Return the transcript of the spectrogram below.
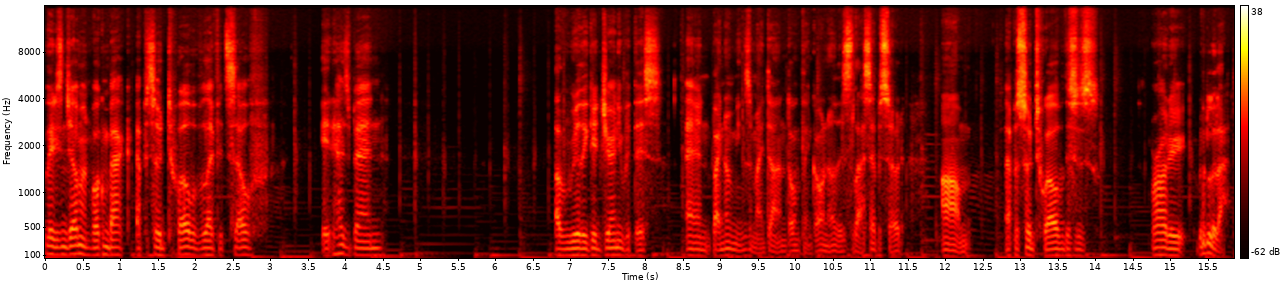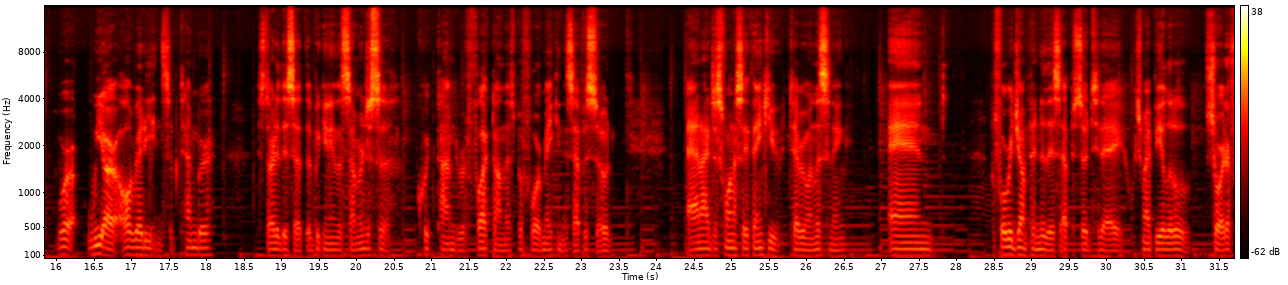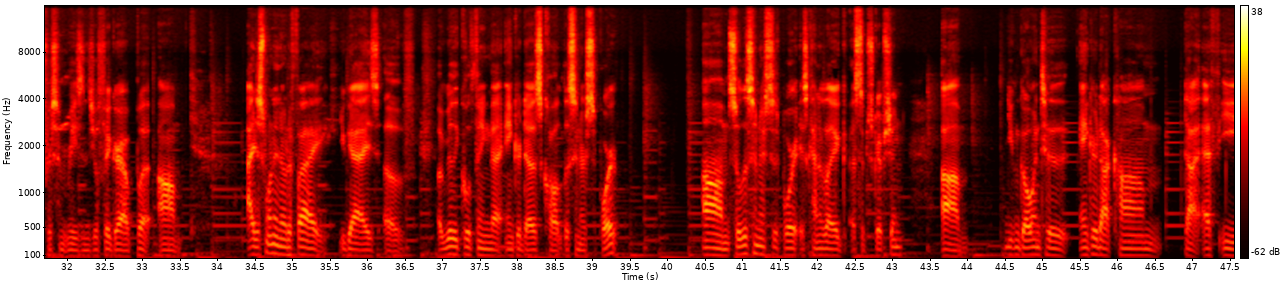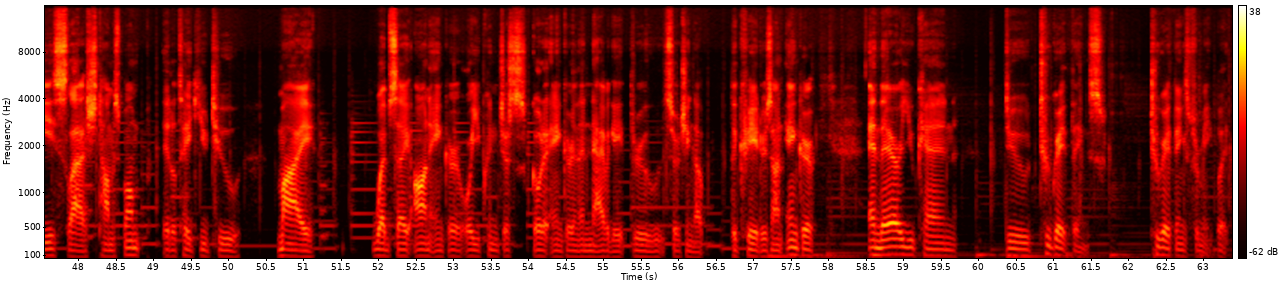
Ladies and gentlemen, welcome back. Episode 12 of Life Itself. It has been a really good journey with this, and by no means am I done. Don't think, oh no, this is the last episode. Um, episode 12, this is, we're already, we're, we are already in September. Started this at the beginning of the summer, just a quick time to reflect on this before making this episode. And I just want to say thank you to everyone listening. And before we jump into this episode today, which might be a little shorter for some reasons you'll figure out, but um, I just want to notify you guys of a really cool thing that Anchor does called listener support. Um, so listener support is kind of like a subscription. Um, you can go into anchor.com.fe slash Thomas Bump. It'll take you to my website on Anchor, or you can just go to Anchor and then navigate through searching up the creators on Anchor. And there you can do two great things. Two great things for me, but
